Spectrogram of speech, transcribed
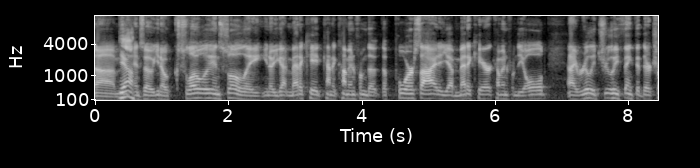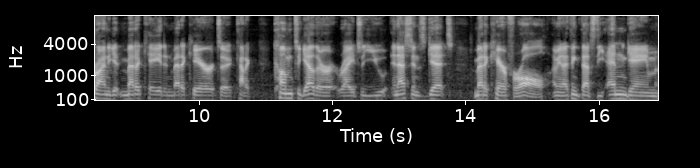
Um, Yeah. And so, you know, slowly and slowly, you know, you got Medicaid kind of coming from the, the poor side, and you have Medicare coming from the old. And I really, truly think that they're trying to get Medicaid and Medicare to kind of come together, right? So you, in essence, get Medicare for all. I mean, I think that's the end game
